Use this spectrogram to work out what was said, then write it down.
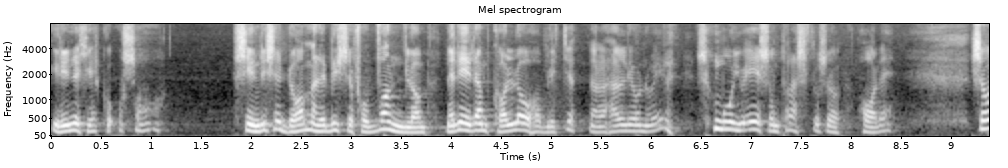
i denne kirka også ha. Siden disse damene blir så forvandla med det de kaller å ha blitt døpt med Den hellige ånd, så må jo jeg som prest også ha det. Så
